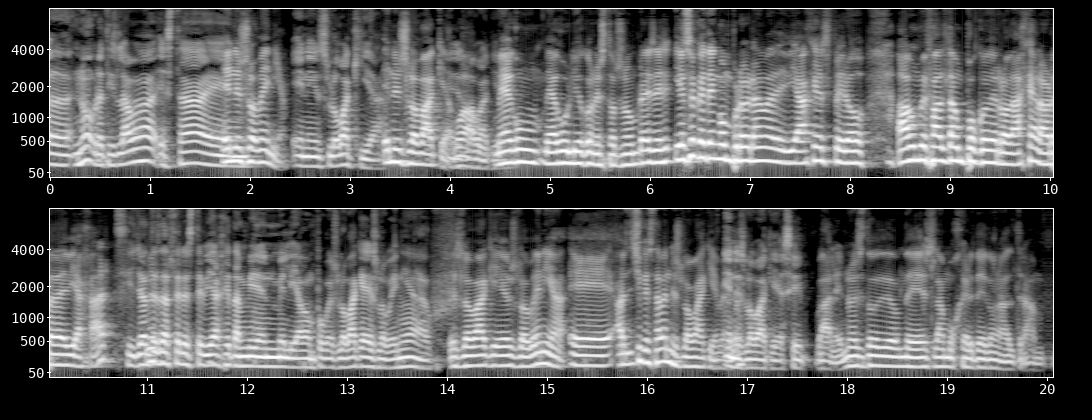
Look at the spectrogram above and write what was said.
Eh, no, Bratislava está en... En Eslovenia. En Eslovaquia. En Eslovaquia, En. Eslovaquia. Me, hago un, me hago un lío con estos nombres. Y eso que tengo un programa de viajes, pero aún me falta un poco de rodaje a la hora de viajar. Sí, yo antes de hacer este viaje también me liaba un poco. Eslovaquia, Eslovenia... uf, Eslovaquia, Eslovenia. Eh, has dicho que estaba en Eslovaquia, ¿verdad? en Eslovaquia, sí. Vale, no es de donde es la mujer de Donald Trump.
